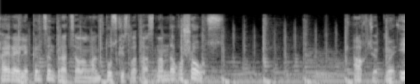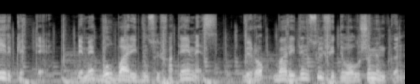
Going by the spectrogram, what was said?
Кайра эле концентрацияланган туз кислотасынан да кошобуз. Ак чөкмө ээрип кетти. Демек бул барийдин сульфаты эмес. Бирок барийдин сульфити болушу мүмкүн.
